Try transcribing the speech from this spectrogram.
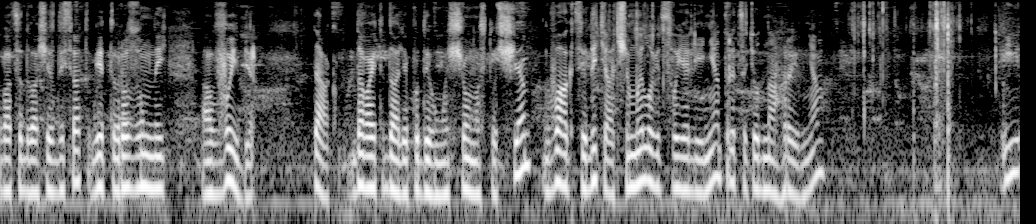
22,60 від розумний вибір. Так, давайте далі подивимося, що у нас тут ще. В акції дитяче мило від своя лінія 31 гривня. І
